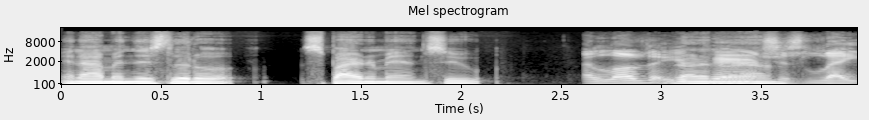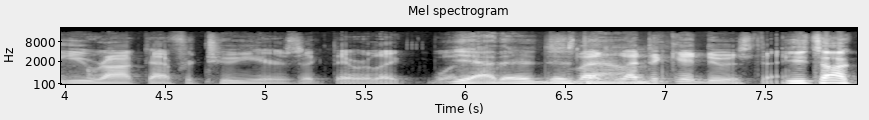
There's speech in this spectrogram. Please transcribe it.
and I'm in this little Spider Man suit. I love that your Running parents around. just let you rock that for two years. Like they were like, what? Yeah, they're just let, down. let the kid do his thing. You talk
